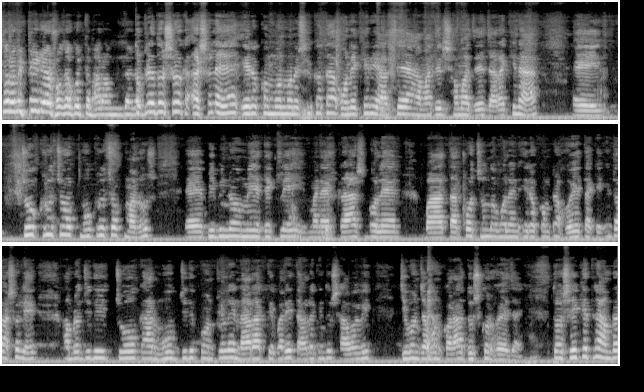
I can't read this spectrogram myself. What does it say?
তোর আমি পিড়ে সোজা করতাম হারাম তো প্রিয় দর্শক আসলে এরকম মন মানসিকতা অনেকেরই আছে আমাদের সমাজে যারা কিনা এই চোখ রুচক মুখ রুচক মানুষ আহ, বিভিন্ন মেয়ে দেখলেই মানে ক্রাশ বলেন বা তার পছন্দ বলেন এরকমটা হয়ে থাকে। কিন্তু আসলে আমরা যদি চোখ আর মুখ যদি কন্ট্রোলে না রাখতে পারি, তাহলে কিন্তু স্বাভাবিক জীবনযাপন করা দুষ্কর হয়ে যায়। তো সেই ক্ষেত্রে আমরা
